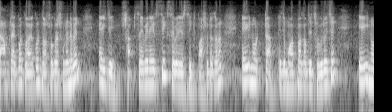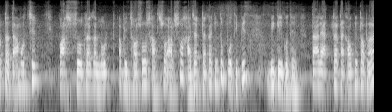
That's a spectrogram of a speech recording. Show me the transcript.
দামটা একবার দয়া করে দর্শকরা শুনে নেবেন। এই যে seven eight six seven eight six পাঁচশো টাকার নোট। এই নোটটা, এই যে মহাত্মা গান্ধীর ছবি রয়েছে, এই নোটটার দাম হচ্ছে পাঁচশো টাকার নোট। আপনি ছশো, সাতশো, আটশো, হাজার টাকা কিন্তু প্রতি পিস বিক্রি করতেন তার একটা টাকাও কিন্তু আপনারা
